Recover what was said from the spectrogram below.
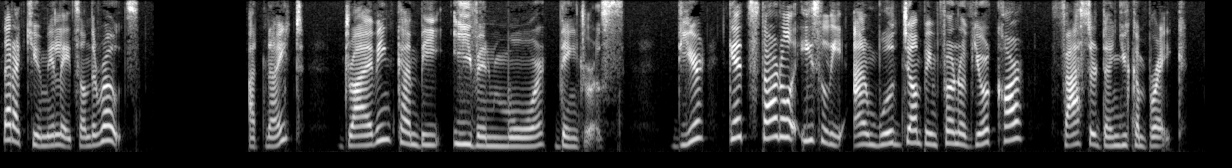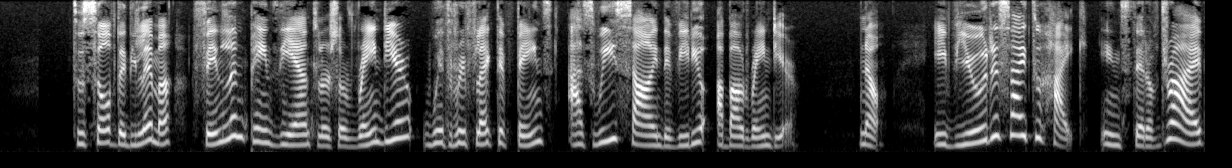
that accumulates on the roads. At night, driving can be even more dangerous. Deer get startled easily and will jump in front of your car faster than you can brake. To solve the dilemma, Finland paints the antlers of reindeer with reflective paints as we saw in the video about reindeer. Now, if you decide to hike instead of drive,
